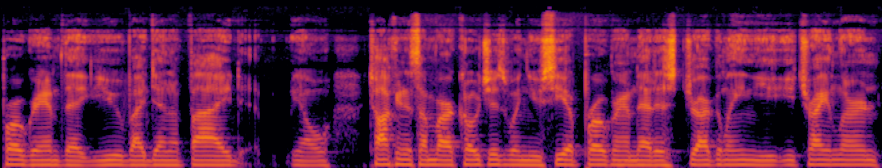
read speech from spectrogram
programs that you've identified you know, talking to some of our coaches, when you see a program that is struggling, you, you try and learn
